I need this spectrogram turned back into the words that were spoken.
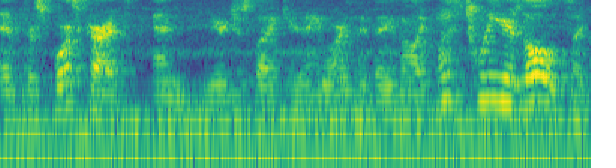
and for sports cards, and you're just like, it ain't worth anything. And they're like, but it's 20 years old. It's like,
